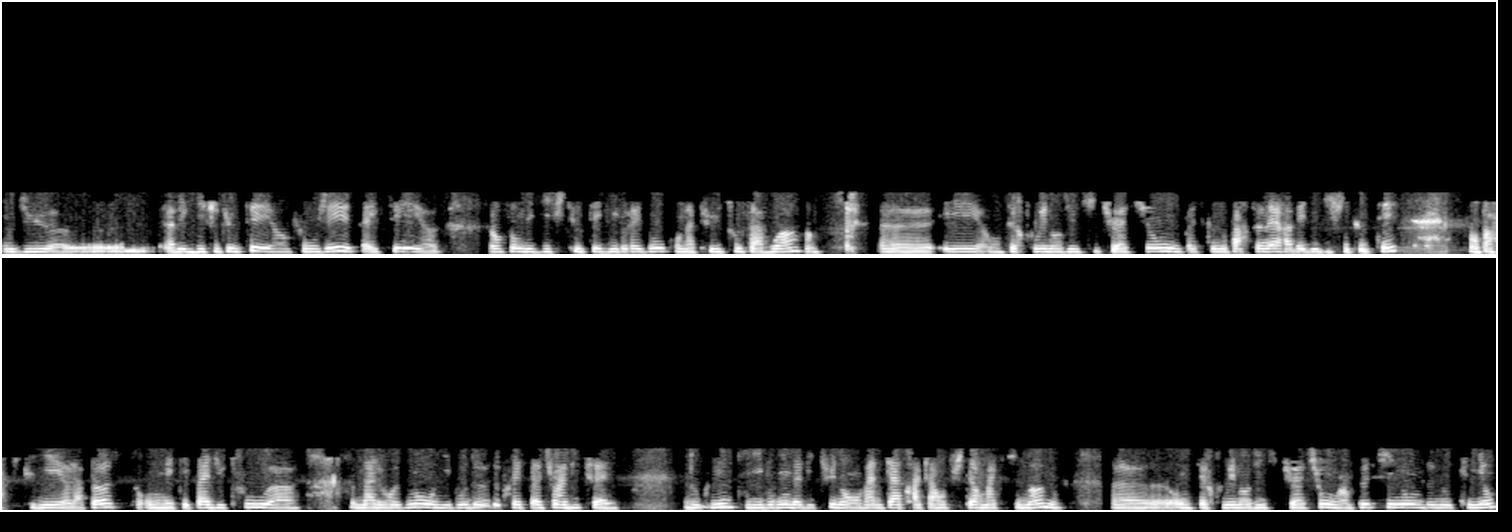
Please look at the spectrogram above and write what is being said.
ont, dû, avec difficulté, hein, plonger, ça a été l'ensemble des difficultés de livraison qu'on a pu tous avoir. et on s'est retrouvé dans une situation où, parce que nos partenaires avaient des difficultés, en particulier la Poste, on n'était pas du tout, malheureusement, au niveau de, de prestations habituelles. Donc nous qui livrons d'habitude en 24 à 48 heures maximum, euh, on s'est retrouvé dans une situation où un petit nombre de nos clients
